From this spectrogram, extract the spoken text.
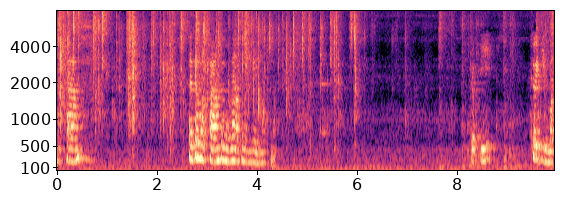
มะขามใช้เท่ามะขามเท่าหมกหน้าเท่าน้ำเด่นมากเนาะกะปิเคยกินปะ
